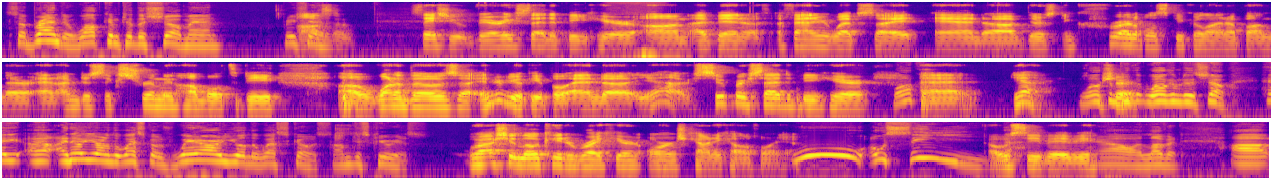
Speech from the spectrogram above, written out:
So, Brandon, welcome to the show, man. Appreciate awesome. it. Seshu, very excited to be here. Um, I've been a, a, fan of your website, and uh, there's incredible speaker lineup on there, and I'm just extremely humbled to be uh, one of those uh, interview people. And uh, yeah, super excited to be here. Welcome. And yeah, welcome. Sure. To the, welcome to the show. Hey, uh, I know you're on the West Coast. Where are you on the West Coast? I'm just curious. We're actually located right here in Orange County, California. Ooh, OC. OC, baby. Oh, I love it. Uh,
